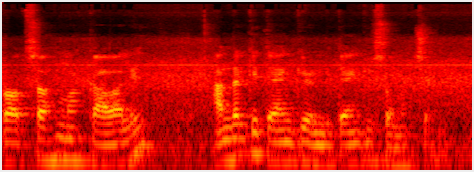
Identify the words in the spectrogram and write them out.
ప్రోత్సాహం మాకు కావాలి. అందరికీ థ్యాంక్ యూ అండి. థ్యాంక్ యూ సో మచ్ అండి.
